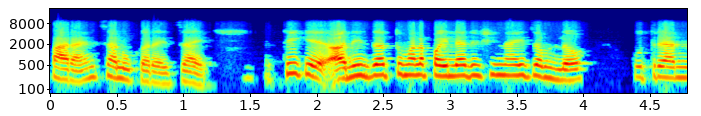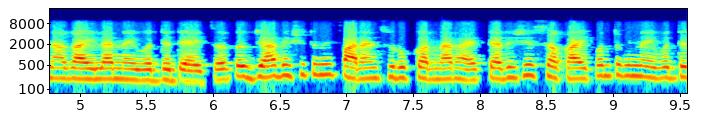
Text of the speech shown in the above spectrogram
पारायण चालू करायचं आहे. ठीक आहे. आणि जर तुम्हाला पहिल्या दिवशी नाही जमलं कुत्र्यांना गाईला नैवेद्य द्यायचं तर ज्या दिवशी तुम्ही पारायण सुरू करणार आहे त्या दिवशी सकाळी पण तुम्ही नैवेद्य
